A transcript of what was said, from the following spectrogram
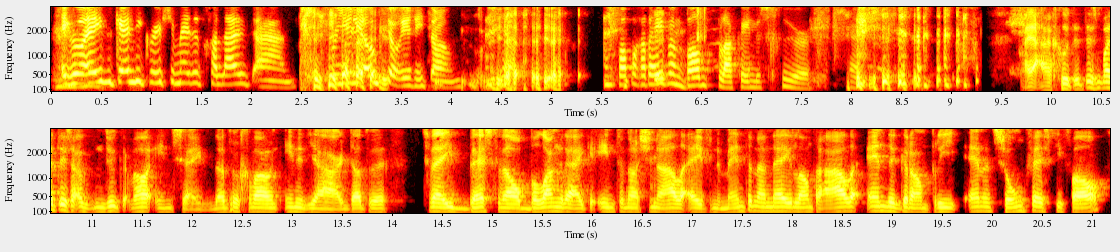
Ik wil even Candy Crushen met het geluid aan. Dat is voor jullie ook zo irritant. Ja, ja. Papa gaat even een band plakken in de schuur. Nou ja, goed, het is, maar het is ook natuurlijk wel insane. Dat we gewoon in het jaar, dat we twee best wel belangrijke internationale evenementen naar Nederland halen. En de Grand Prix en het Songfestival.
